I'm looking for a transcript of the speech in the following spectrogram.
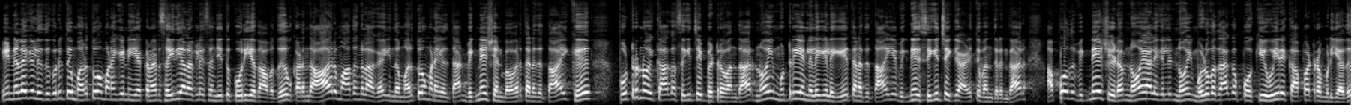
இந்நிலையில் இது குறித்து மருத்துவமனையின் இயக்குனர் செய்தியாளர்களை சந்தித்து கூறியதாவது கடந்த ஆறு மாதங்களாக இந்த மருத்துவமனையில் தான் விக்னேஷ் என்பவர் தனது தாய்க்கு புற்றுநோய்க்காக சிகிச்சை பெற்று வந்தார். நோய் முற்றிய நிலையிலேயே தனது தாயை விக்னேஷ் சிகிச்சைக்கு அழைத்து வந்திருந்தார். அப்போது விக்னேஷிடம் நோயாளிகளின் நோய் முழுவதாக போக்கி உயிரை காப்பாற்ற முடியாது.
